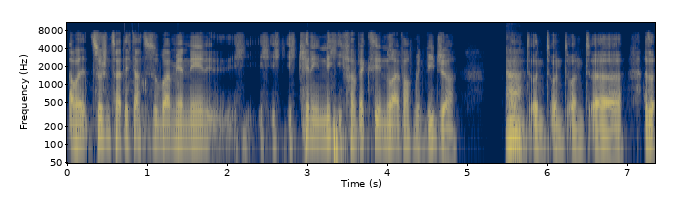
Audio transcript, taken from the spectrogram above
Aber zwischenzeitlich dachte ich so bei mir, nee, ich, ich, ich, ich kenne ihn nicht, ich verwechsel ihn nur einfach mit Vija. Ah. Und, und, und, und, äh, also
